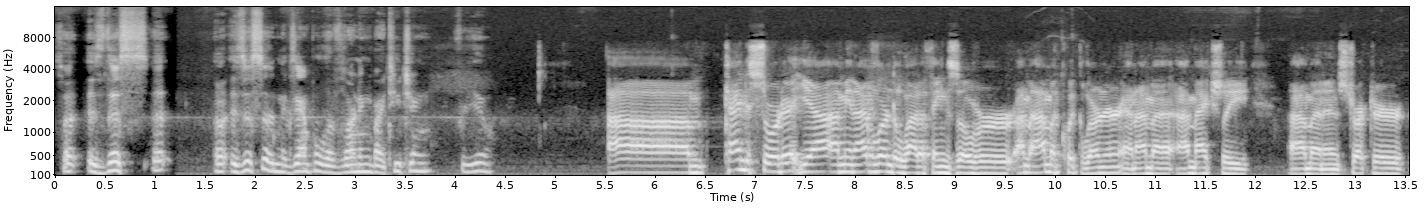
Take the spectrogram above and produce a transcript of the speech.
So is this uh, uh, is this an example of learning by teaching for you? um, kind of, sort of, yeah. I mean, I've learned a lot of things over. I'm I'm a quick learner, and I'm a I'm actually I'm an instructor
